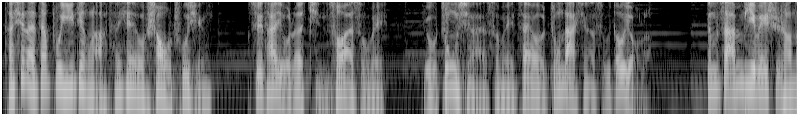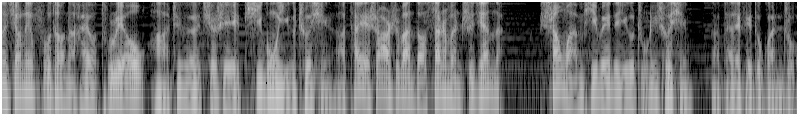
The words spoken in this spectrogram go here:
它现在它不一定了啊，它现在有商务出行，所以它有了紧凑 SUV。有中型 SUV，再有中大型 SUV 都有了。那么在 MPV 市场的江铃福特呢，还有途锐欧啊，这个确实也提供一个车型啊，它也是二十万到三十万之间的商务 MPV 的一个主力车型啊，大家可以多关注。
